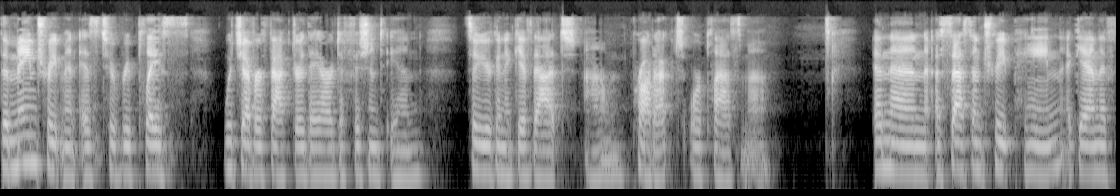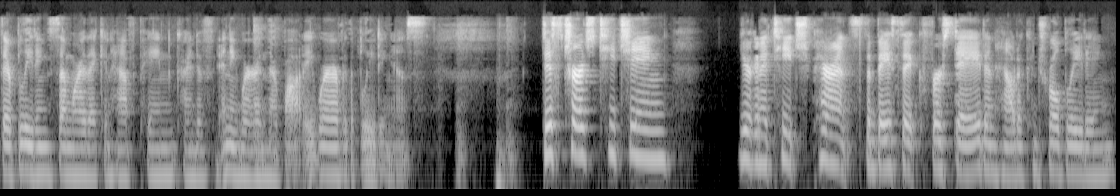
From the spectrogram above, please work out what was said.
the main treatment is to replace whichever factor they are deficient in. So you're going to give that um, product or plasma. And then assess and treat pain. Again, if they're bleeding somewhere, they can have pain kind of anywhere in their body, wherever the bleeding is. Discharge teaching, you're going to teach parents the basic first aid and how to control bleeding,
